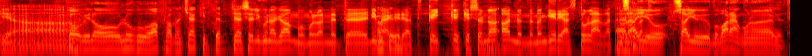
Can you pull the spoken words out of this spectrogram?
ja, sooviloo lugu Afroman Jackilt. ja see oli kunagi ammu, mul on need äh, nimekirjad okay., kõik, kõik, kes on andnud, nad on kirjas, tulevad, Äh, sai tulevad. ju, sai ju juba varem kuna öeldud,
